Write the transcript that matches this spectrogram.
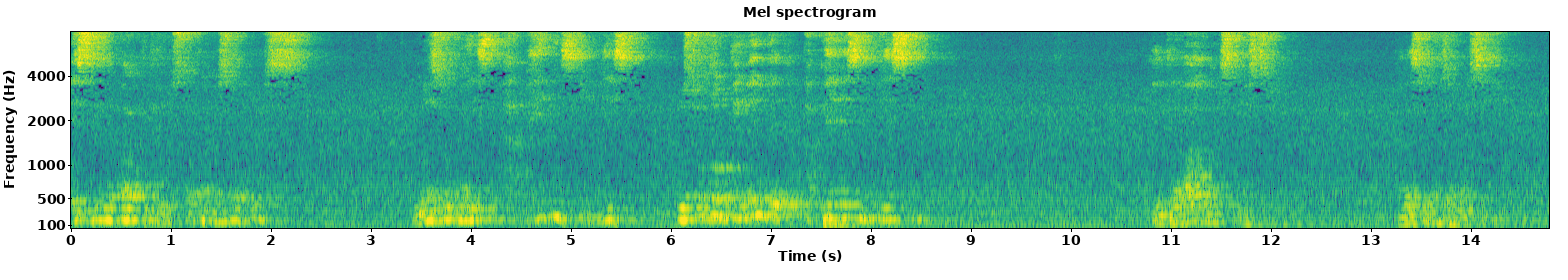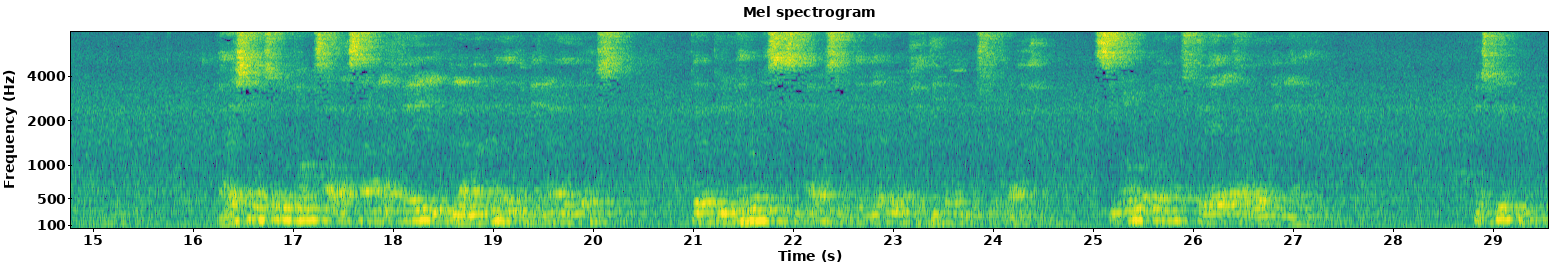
Esta es la parte que nos toca a nosotros. Nuestro país apenas empieza. Nuestro continente apenas empieza. El trabajo es nuestro. Por eso nos llamó el Señor. Para eso nosotros vamos a abrazar la fe y la manera de caminar a Dios. Pero primero necesitamos entender el objetivo de nuestro trabajo. Si no, no podemos creer a favor de nadie. ¿Me explico?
